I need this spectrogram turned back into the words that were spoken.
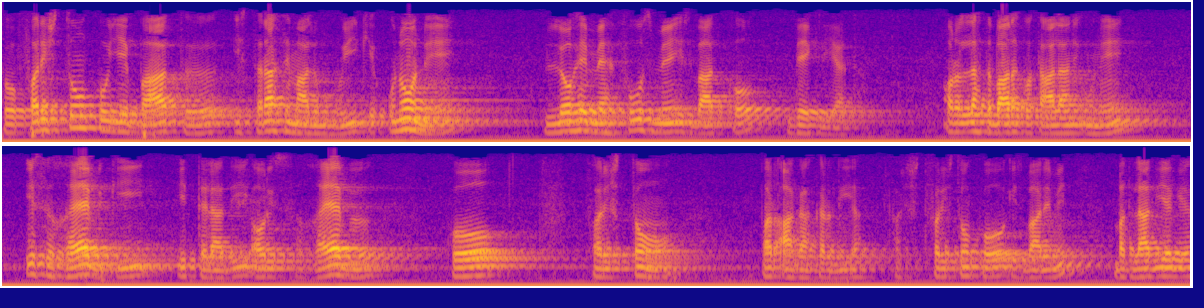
تو فرشتوں کو یہ بات اس طرح سے معلوم ہوئی کہ انہوں نے لوہے محفوظ میں اس بات کو دیکھ لیا تھا۔ اور اللہ تبارک و تعالیٰ نے انہیں اس غیب کی اطلاع دی اور اس غیب کو فرشتوں پر آگاہ کر دیا۔ فرشتوں کو اس بارے میں بتلا دیا گیا۔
